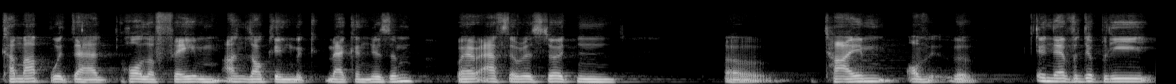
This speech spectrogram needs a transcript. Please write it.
come up with that Hall of Fame unlocking me- mechanism, where after a certain uh, time of uh, inevitably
